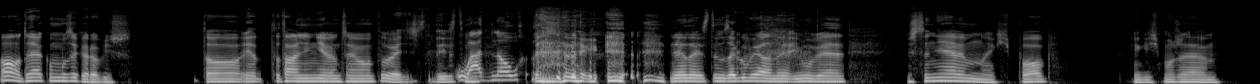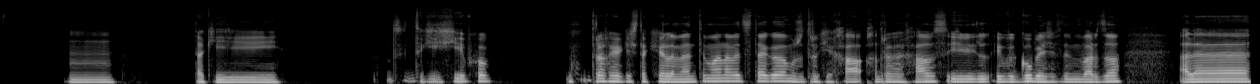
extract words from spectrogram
o, to jaką muzykę robisz? To ja totalnie nie wiem, co ja mam odpowiedzieć. Wtedy jestem, Ładną? nie no, jestem zagubiony i mówię, wiesz co, nie wiem, no jakiś pop, jakiś może mm, taki taki hip-hop, trochę jakieś takie elementy ma nawet z tego, może trochę, ha, trochę house i jakby gubię się w tym bardzo, ale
